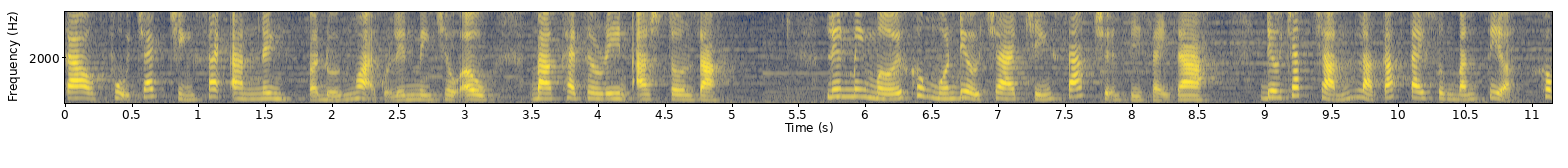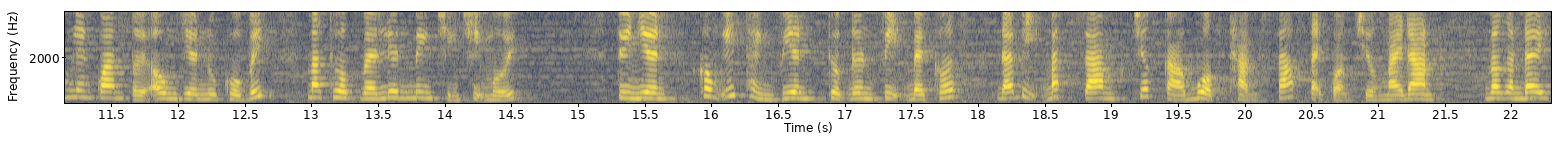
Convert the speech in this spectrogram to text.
cao phụ trách chính sách an ninh và đối ngoại của Liên minh châu Âu, bà Catherine Ashton rằng Liên minh mới không muốn điều tra chính xác chuyện gì xảy ra. Điều chắc chắn là các tay súng bắn tỉa không liên quan tới ông Yanukovych mà thuộc về liên minh chính trị mới. Tuy nhiên, không ít thành viên thuộc đơn vị Bekut đã bị bắt giam trước cáo buộc thảm sát tại quảng trường Maidan và gần đây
